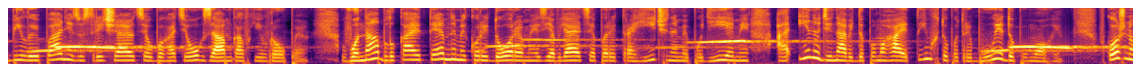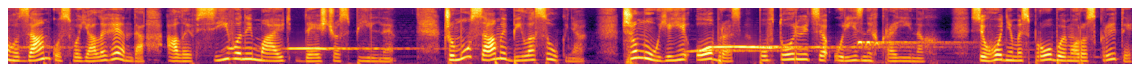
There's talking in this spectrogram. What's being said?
білої пані зустрічаються у багатьох замках Європи. Вона блукає темними коридорами, з'являється перед трагічними подіями, а іноді навіть допомагає тим, хто потребує допомоги. В кожного замку своя легенда, але всі вони мають дещо спільне. Чому саме біла сукня? Чому її образ повторюється у різних країнах? Сьогодні ми спробуємо розкрити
